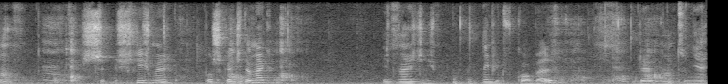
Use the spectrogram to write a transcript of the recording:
No, sz, szliśmy poszukać domek i znaleźliśmy. Najpierw kobel, drewno, co nie,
